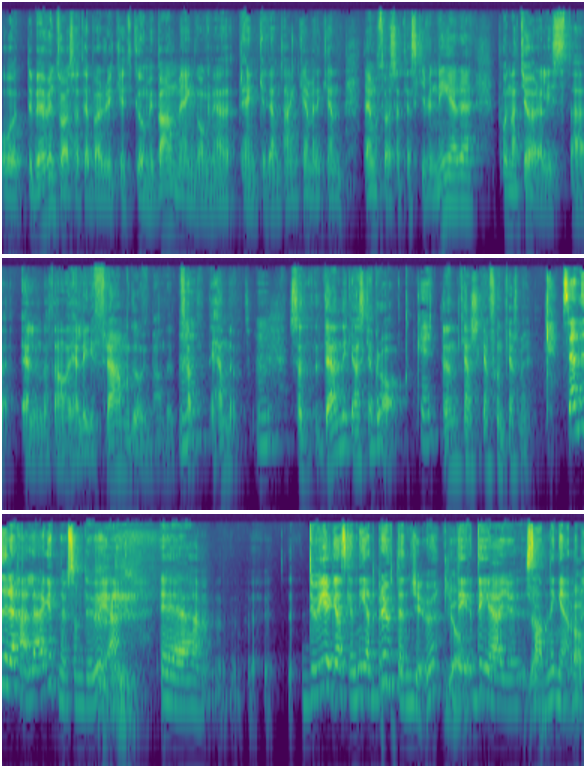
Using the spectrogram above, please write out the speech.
Och det behöver inte vara så att jag bara rycker ett gummiband med en gång när jag tänker den tanken. Men det kan däremot vara så att jag skriver ner det på en att göra-lista eller något annat. Jag lägger fram gummibandet så att det händer något. Så att den är ganska bra. Okej. Den kanske kan funka för mig. Sen i det här läget nu som du är. Eh, du är ganska nedbruten ju. Ja. Det, det är ju sanningen. Ja.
